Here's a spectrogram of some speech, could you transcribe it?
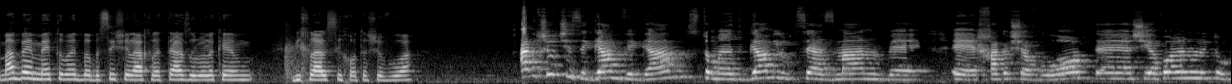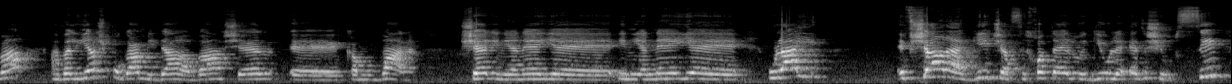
מה באמת עומד בבסיס של ההחלטה הזו לא לקיים בכלל שיחות השבוע? אני חושבת שזה גם וגם, זאת אומרת גם אילוצי הזמן וחג השבועות אה, שיבוא עלינו לטובה, אבל יש פה גם מידה רבה של אה, כמובן של ענייני, אה, ענייני אולי אפשר להגיד שהשיחות האלו הגיעו לאיזשהו שיא,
